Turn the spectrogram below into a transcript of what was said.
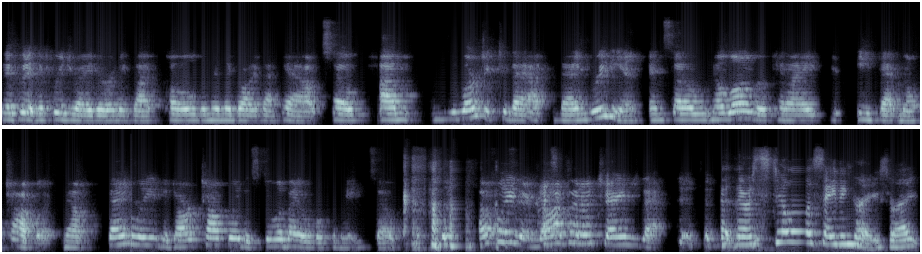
they put it in the refrigerator and it got cold and then they brought it back out. So i'm allergic to that that ingredient. And so no longer can i eat that milk chocolate. Now thankfully the dark chocolate is still available to me. So hopefully they're not going to change that. There's still a saving grace right?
